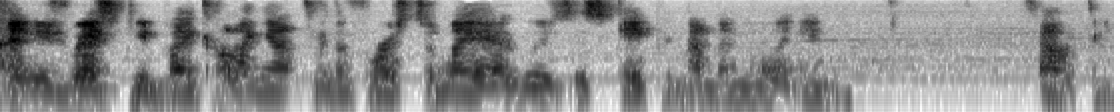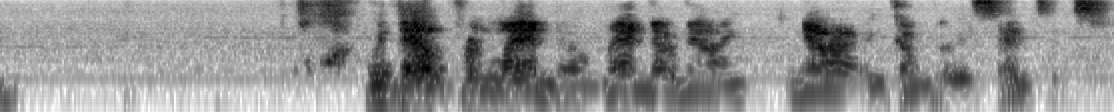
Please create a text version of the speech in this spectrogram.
and is rescued by calling out through the Force to Leia, who is escaping on the Millennium Falcon. With the help from Lando, Lando now, now having come to his senses.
